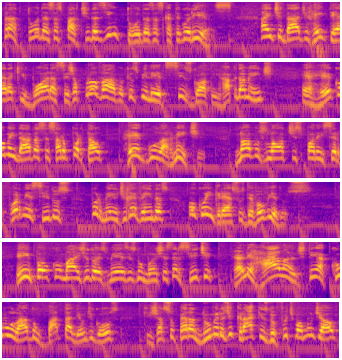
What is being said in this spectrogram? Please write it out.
para todas as partidas e em todas as categorias. A entidade reitera que, embora seja provável que os bilhetes se esgotem rapidamente, é recomendável acessar o portal regularmente. Novos lotes podem ser fornecidos por meio de revendas ou com ingressos devolvidos. Em pouco mais de dois meses no Manchester City, Erling Haaland tem acumulado um batalhão de gols que já supera números de craques do futebol mundial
